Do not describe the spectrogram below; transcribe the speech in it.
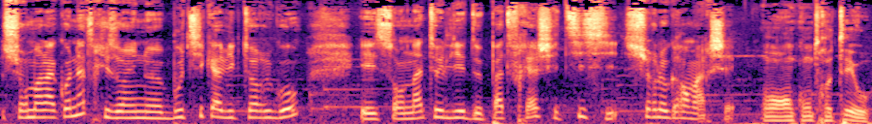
sûrement la connaître. Ils ont une boutique à Victor Hugo et son atelier de pâtes fraîches est ici, sur le Grand Marché. On rencontre Théo.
